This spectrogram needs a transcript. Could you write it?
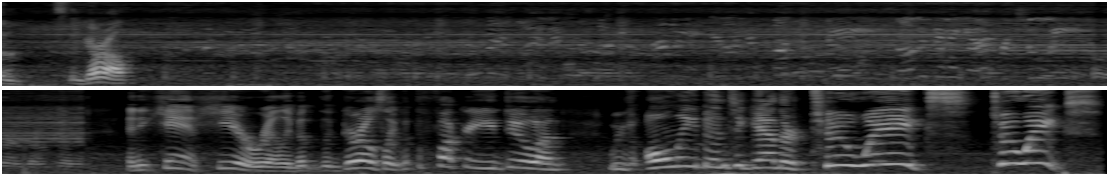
the, it's the girl. And you can't hear really. But the girl's like, "What the fuck are you doing? We've only been together two weeks. Two weeks."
